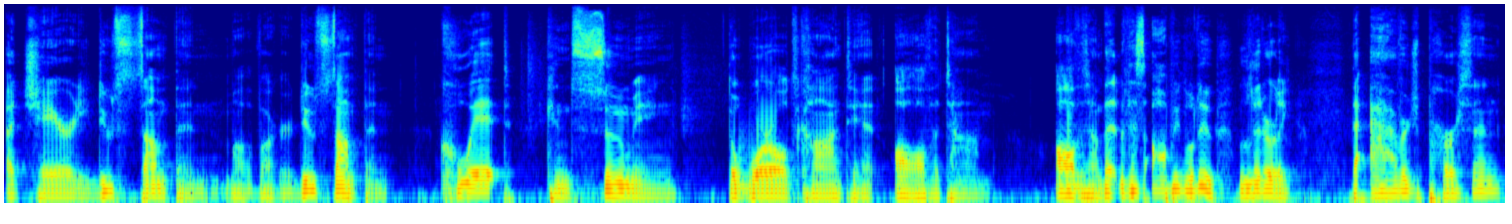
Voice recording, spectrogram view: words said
a charity, do something, motherfucker, do something. Quit consuming the world's content all the time. All the time. That, that's all people do. Literally. The average person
